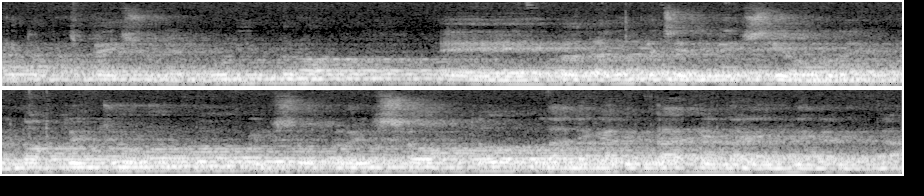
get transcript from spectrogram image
che tocca spesso nel tuo libro, è quello della duplice dimensione, la notte e il giorno, il sopra e il sotto, la legalità e la illegalità.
